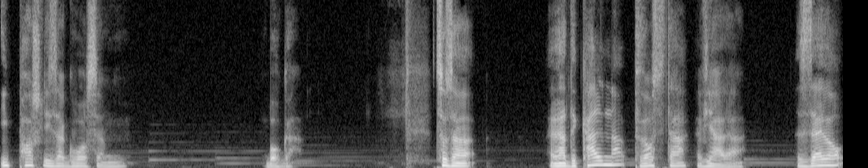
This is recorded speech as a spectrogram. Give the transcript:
i poszli za głosem Boga. Co za radykalna, prosta wiara. Zero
